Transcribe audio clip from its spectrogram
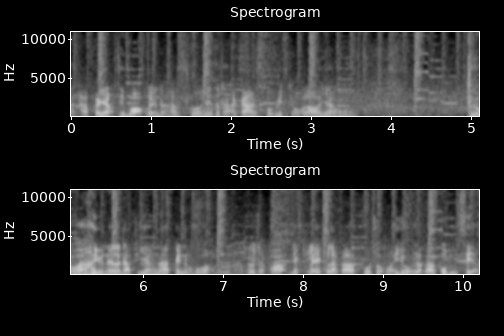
นะครับ ก็อย่างที่บอกเลยนะครับ ช่วงนี้สถานการณ์โควิดของเรายัง ถือว่าอยู่ในระดับที่ยังน่าเป็นห่วงอยู่นะครับ โดยเฉพาะเด็กเล็ก แล้วก็ผู้สูงอายุ แล้วก็กลุ่มเสี่ยง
